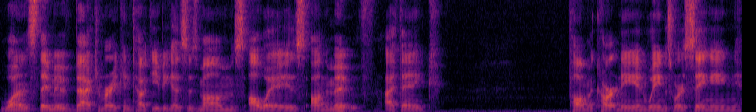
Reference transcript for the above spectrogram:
once they moved back to Murray, Kentucky, because his mom's always on the move. I think Paul McCartney and Wings were singing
